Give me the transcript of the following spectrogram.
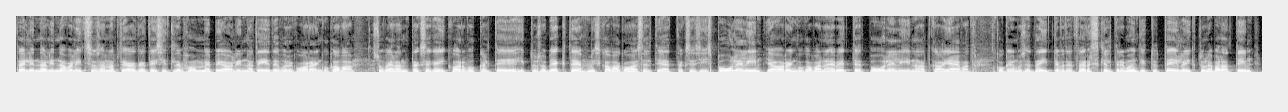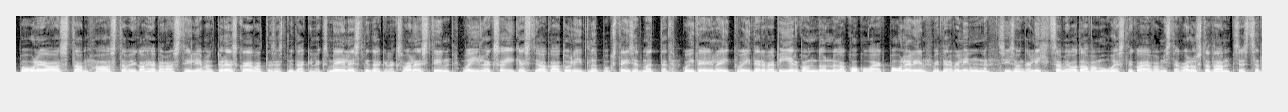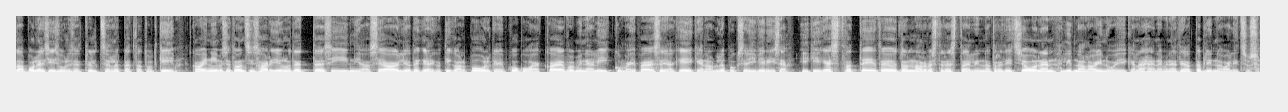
Tallinna linnavalitsus annab teada, et esitleb homme pealinna teedevõrgu arengukava. suvel antakse käiku arvukalt tee-ehitusobjekte, mis kava kohaselt jäetakse siis pooleli ja arengukava näeb ette, et pooleli nad ka jäävad. kogemused näitavad, et värskelt remonditud teelõik tuleb alati poole aasta, aasta või kahe pärast hiljemalt üles kaevata, sest midagi läks meelest, midagi läks valesti või läks õigesti, aga tulid lõpuks teised mõtted. kui teelõik või terve piirkond on aga kogu aeg pooleli või terve linn, siis on ka lihtsam ja odavam uuesti kaevamine kaevamistega alustada, sest seda pole sisuliselt üldse lõpetatudki. ka inimesed on siis harjunud, et siin ja seal ja tegelikult igal pool käib kogu aeg kaevamine, liikuma ei pääse ja keegi enam lõpuks ei virise. igikestvad teetööd on, arvestades Tallinna traditsioone, linnale ainuõige lähenemine, teatab linnavalitsus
